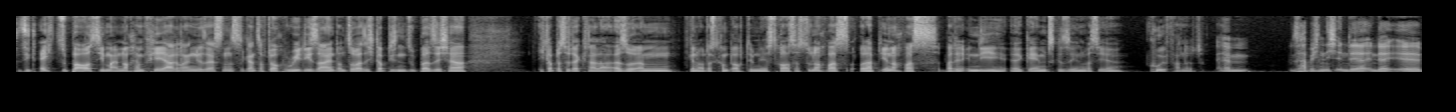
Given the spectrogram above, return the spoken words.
sieht echt super aus. Die meinten noch, haben vier Jahre dran gesessen. Es ist ganz oft auch redesigned und sowas. Ich glaube, die sind super sicher ich glaube, das wird der Knaller. Also, ähm, genau, das kommt auch demnächst raus. Hast du noch was oder habt ihr noch was bei den Indie-Games gesehen, was ihr cool fandet? Ähm, das habe ich nicht in der, in der, äh,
